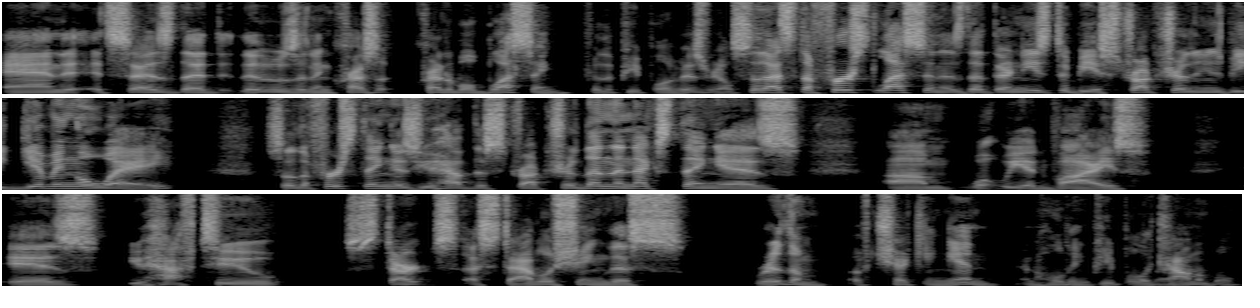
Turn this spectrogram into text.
and it says that it was an incredible blessing for the people of israel. So that's the first lesson is that there needs to be a structure there needs to be giving away so the first thing is you have the structure. Then the next thing is um, what we advise is you have to start establishing this rhythm of checking in and holding people accountable. Right.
